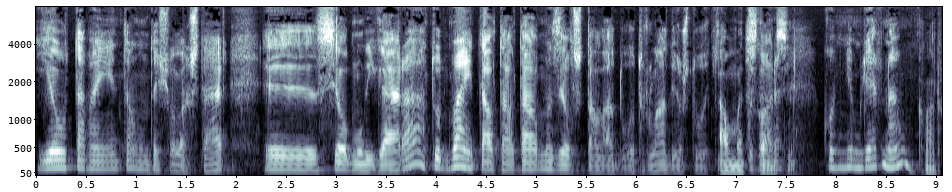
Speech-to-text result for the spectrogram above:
e eu, está bem, então deixa lá estar. Eh, se ele me ligar, ah, tudo bem, tal, tal, tal, mas ele está lá do outro lado, eu estou aqui. Há uma Agora, distância. com a minha mulher, não. Claro.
